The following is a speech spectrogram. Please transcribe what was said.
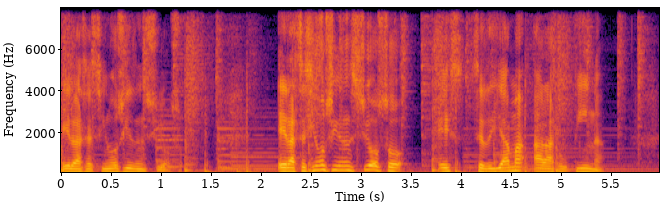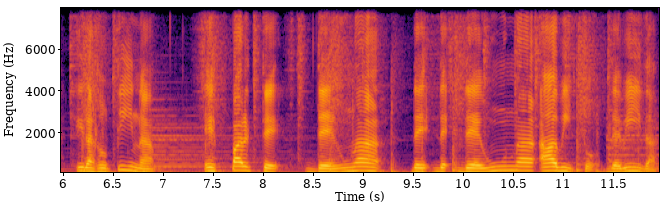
el asesino silencioso. El asesino silencioso es, se le llama a la rutina. Y la rutina es parte de, una, de, de un hábito de vida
